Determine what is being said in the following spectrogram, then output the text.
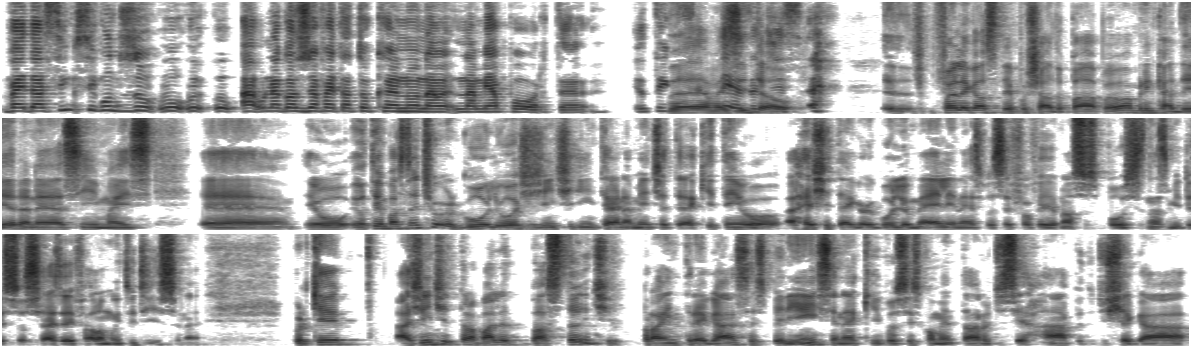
vai dar cinco segundos, o, o, o, o negócio já vai estar tá tocando na, na minha porta. Eu tenho é, certeza mas então, disso. Foi legal você ter puxado o papo, é uma brincadeira, né, assim, mas é, eu, eu tenho bastante orgulho hoje, a gente internamente até aqui tem o, a hashtag Orgulho Meli, né? Se você for ver nossos posts nas mídias sociais, aí fala muito disso, né? Porque a gente trabalha bastante para entregar essa experiência, né? Que vocês comentaram de ser rápido, de chegar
